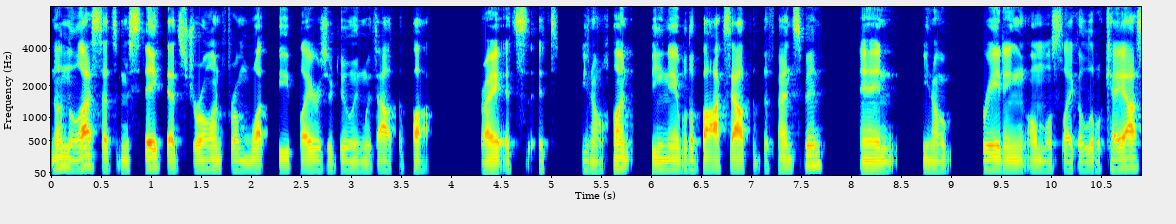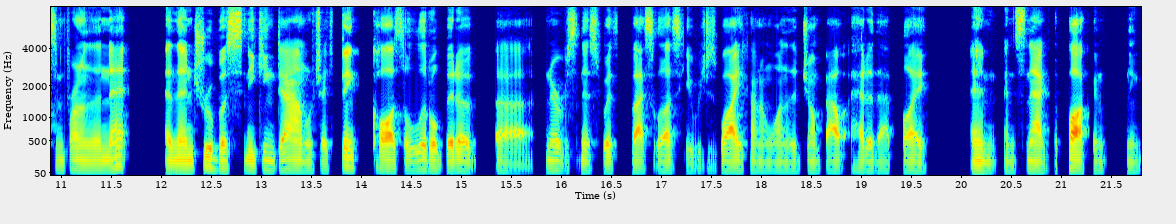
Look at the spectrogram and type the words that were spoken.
nonetheless, that's a mistake that's drawn from what the players are doing without the puck right? It's it's you know Hunt being able to box out the defenseman and you know creating almost like a little chaos in front of the net, and then Trouba sneaking down, which I think caused a little bit of uh, nervousness with Vasilevskiy, which is why he kind of wanted to jump out ahead of that play and and snag the puck and, and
